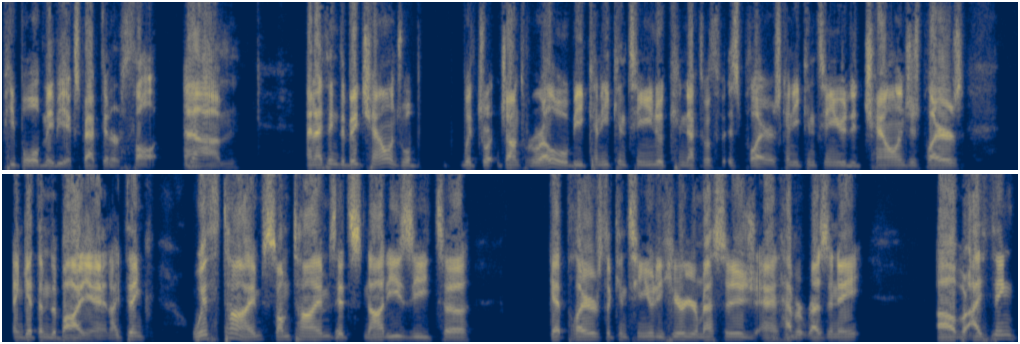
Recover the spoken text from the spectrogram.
people maybe expected or thought. Yeah. Um, and I think the big challenge will with John Tortorella will be can he continue to connect with his players? Can he continue to challenge his players and get them to buy in? I think with time, sometimes it's not easy to get players to continue to hear your message and mm-hmm. have it resonate. Uh, but I think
